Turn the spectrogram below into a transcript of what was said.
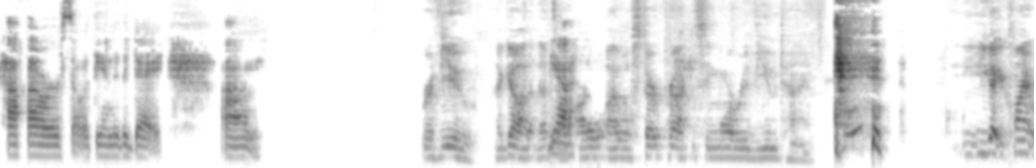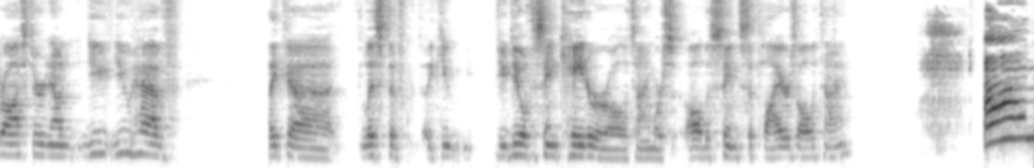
half hour or so at the end of the day. Um, review. I got it. That's yeah. all. I, will start practicing more review time. you got your client roster now. Do you you have like a list of like you you deal with the same caterer all the time or all the same suppliers all the time? Um,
